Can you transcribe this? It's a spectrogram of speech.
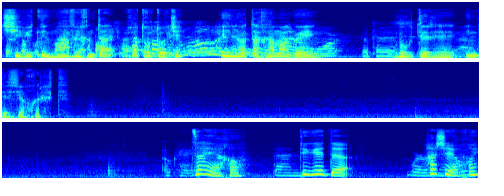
Чи бидний мафийнхантай хутгалдуулж байна. Энэ одоо хамаагүй. Бүгдээр эндээс явах хэрэгтэй. За яах вэ? Тэгээд хаашаа явах вэ?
